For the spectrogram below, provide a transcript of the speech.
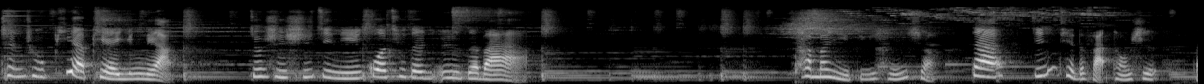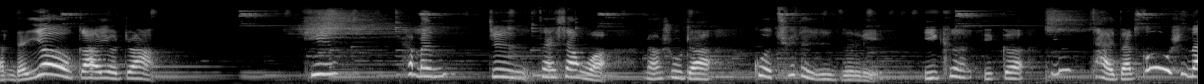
撑出片片阴凉，就是十几年过去的日子吧。它们已经很小，但今天的法桐树长得又高又壮。听，他们正在向我描述着过去的日子里一个一个精彩的故事呢。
